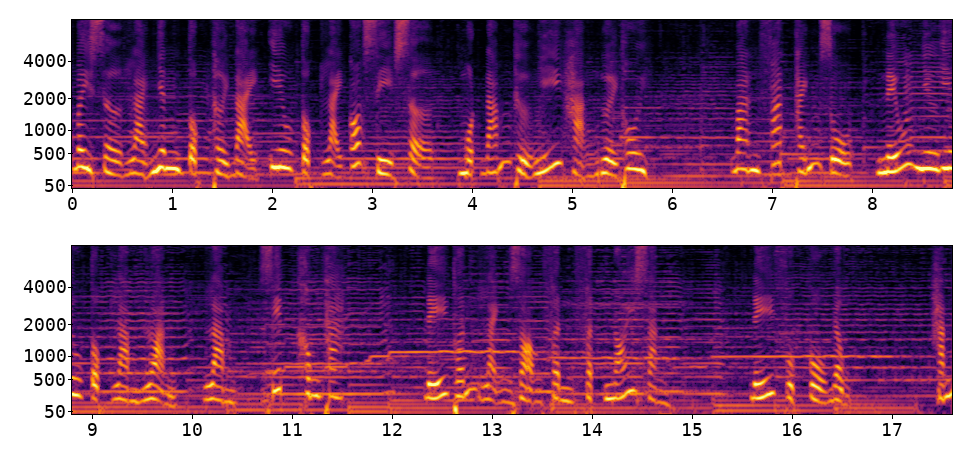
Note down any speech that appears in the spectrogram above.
Bây giờ là nhân tộc thời đại, yêu tộc lại có gì sợ? Một đám thử nghĩ hạng người thôi. Ban phát thánh dụ, Nếu như yêu tộc làm loạn, Làm, giết không tha. Đế thuấn lạnh giọng phần Phật nói rằng, Đế phục cổ động. Hắn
